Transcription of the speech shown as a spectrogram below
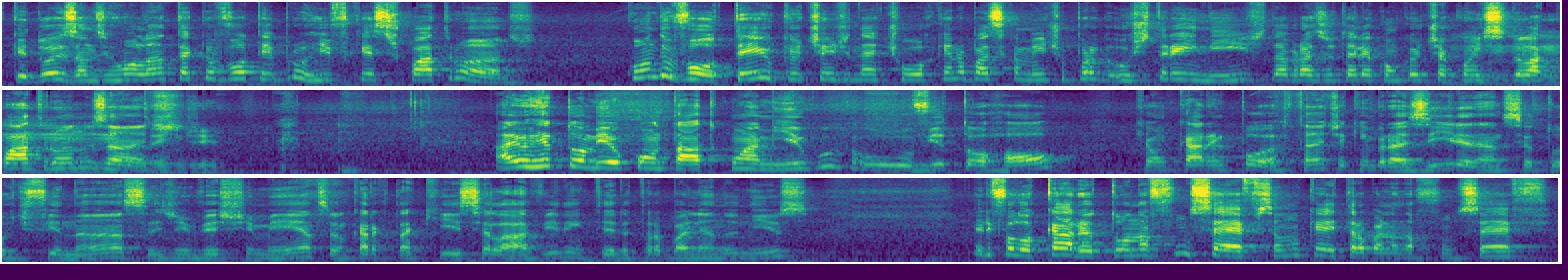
Fiquei dois anos enrolando até que eu voltei para o Rio, fiquei esses quatro anos. Quando eu voltei, o que eu tinha de network era basicamente os trainees da Brasil Telecom que eu tinha conhecido lá quatro hum, anos antes. Entendi. Aí eu retomei o contato com um amigo, o Vitor Hall, que é um cara importante aqui em Brasília, né, no setor de finanças, de investimentos, é um cara que está aqui, sei lá, a vida inteira trabalhando nisso. Ele falou, cara, eu estou na FUNCEF, você não quer ir trabalhar na FUNCEF?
